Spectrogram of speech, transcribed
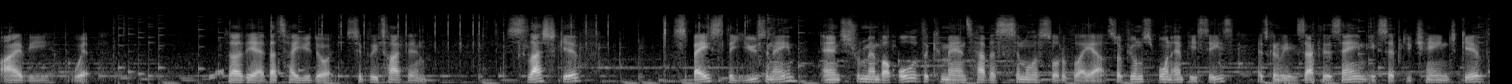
Ivy Whip. So yeah, that's how you do it. Simply type in slash give space, the username, and just remember all of the commands have a similar sort of layout. So if you want to spawn NPCs, it's going to be exactly the same, except you change give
